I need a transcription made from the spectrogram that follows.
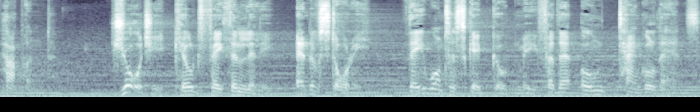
happened. Georgie killed Faith and Lily. End of story. They want to scapegoat me for their own tangled ends,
